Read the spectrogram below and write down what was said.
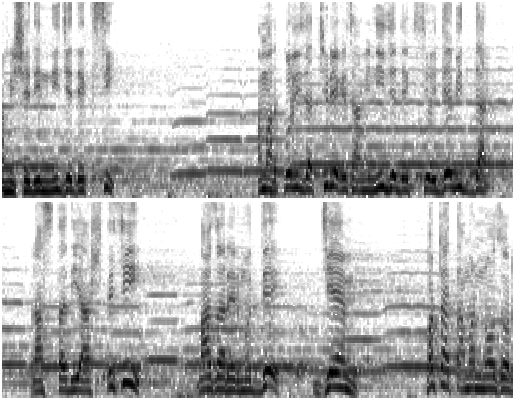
আমি সেদিন নিজে দেখছি আমার কলিজা ছিঁড়ে গেছে, আমি নিজে দেখছি ওই দেবিদ্যার রাস্তা দিয়ে আসতেছি, বাজারের মধ্যে জ্যাম। হঠাৎ আমার নজর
